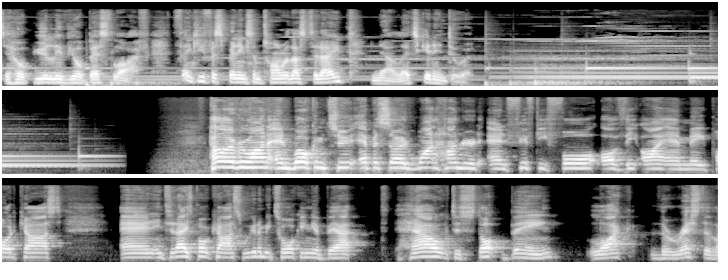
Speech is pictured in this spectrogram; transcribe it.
to help you live your best life. Thank you for spending some time with us today. Now, let's get into it. Hello, everyone, and welcome to episode 154 of the I Am Me podcast. And in today's podcast, we're going to be talking about how to stop being like the rest of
